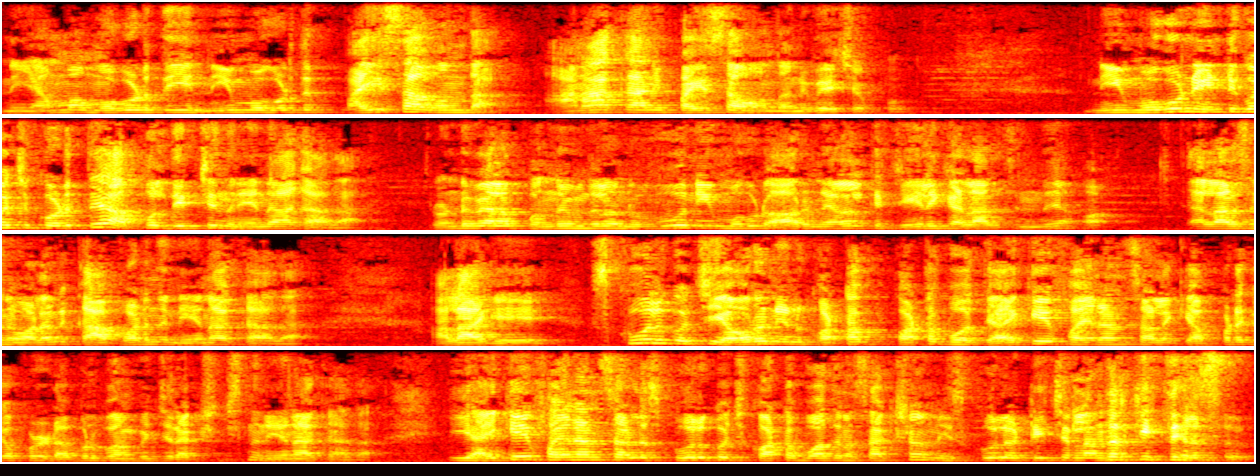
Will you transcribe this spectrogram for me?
నీ అమ్మ మొగుడిది నీ మొగుడిది పైసా ఉందా? అనాకాని పైసా ఉందా? నువ్వే చెప్పు. నీ మొగుడిని ఇంటికి వచ్చి కొడితే అప్పులు తెచ్చింది నేనా కాదా? రెండు వేల పంతొమ్మిదిలో నువ్వు నీ మొగుడు ఆరు నెలలకి జైలుకి వెళ్ళాల్సింది వెళ్ళాల్సిన వాళ్ళని కాపాడింది నేనా కాదా? అలాగే స్కూల్కి వచ్చి ఎవరో నేను కొట్ట కొట్టబోతే ఐకే ఫైనాన్స్ వాళ్ళకి అప్పటికప్పుడు డబ్బులు పంపించి రక్షించింది నేనా కాదా? ఈ ఐకే ఫైనాన్స్ వాళ్ళు స్కూల్కి వచ్చి కొట్టబోతున్న సాక్ష్యం నీ స్కూల్లో టీచర్లందరికీ తెలుసు.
